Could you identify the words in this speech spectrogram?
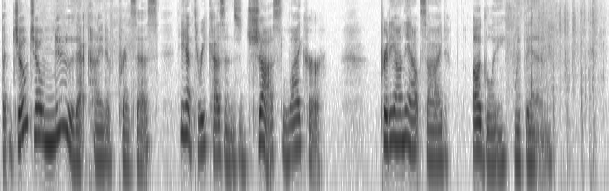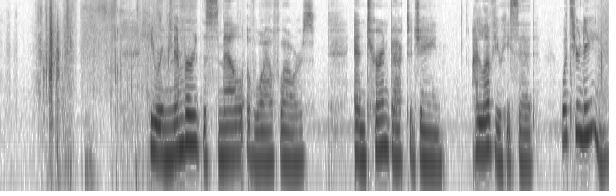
But Jojo knew that kind of princess. He had three cousins just like her. Pretty on the outside, ugly within. He remembered the smell of wildflowers and turned back to Jane. I love you, he said. What's your name?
